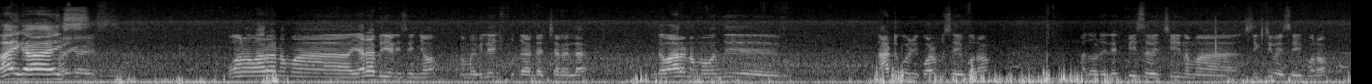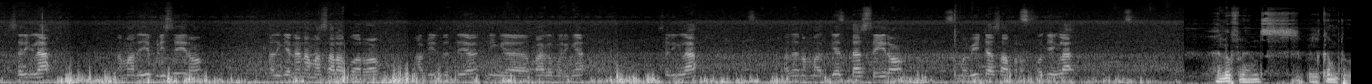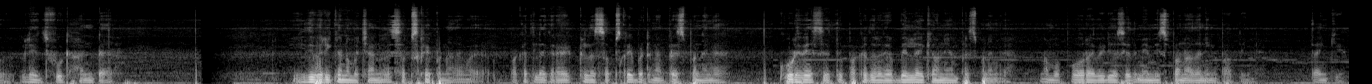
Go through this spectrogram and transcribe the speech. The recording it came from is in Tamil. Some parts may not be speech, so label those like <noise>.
ஹாய் காய்ஸ் போன வாரம் நம்ம எறா பிரியாணி செஞ்சோம். நம்ம வில்லேஜ் ஃபுட் அண்ட் சேனலில் இந்த வாரம் நம்ம வந்து நாட்டுக்கோழி குழம்பு செய்ய போகிறோம் அதோட லெக் பீஸை வச்சு நம்ம சிக்ஸ்டி ஃபைவ் செய்ய போகிறோம் சரிங்களா? நம்ம அதை எப்படி செய்கிறோம் அதுக்கு என்னென்ன மசாலா போடுறோம்? அப்படின்றதையும் நீங்கள் பார்க்க போகிறீங்க சரிங்களா? அதை நம்ம கெத்தாக செய்கிறோம் நம்ம வீட்டாக சாப்பிட்றோம். ஓகேங்களா? Hello friends welcome to village food hunter இது வரைக்கும் நம்ம சேனலை சப்ஸ்கிரைப் பண்ணாதவங்க பக்கத்தில் இருக்கிற ரெட் கலர் சப்ஸ்கிரைப் பட்டனை ப்ரெஸ் பண்ணுங்கள் கூடவே சேர்த்து பக்கத்தில் இருக்கிற பெல் ஐக்கானையும் ப்ரெஸ் பண்ணுங்கள் நம்ம போகிற வீடியோஸ் எதுவுமே மிஸ் பண்ணாத நீங்கள் பார்ப்பீங்க. தேங்க்யூ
